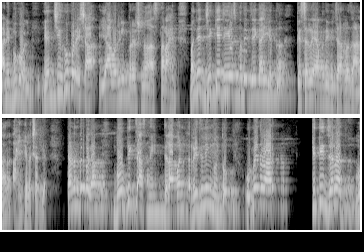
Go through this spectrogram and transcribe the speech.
आणि भूगोल यांची रूपरेषा यावरील प्रश्न असणार आहेत. म्हणजे जी के जी एसमध्ये जे काही येतं ते सगळं यामध्ये विचारलं जाणार आहे. हे लक्षात घ्या. त्यानंतर बघा बौद्धिक चाचणी ज्याला आपण रिझनिंग म्हणतो उमेदवार किती जलद व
